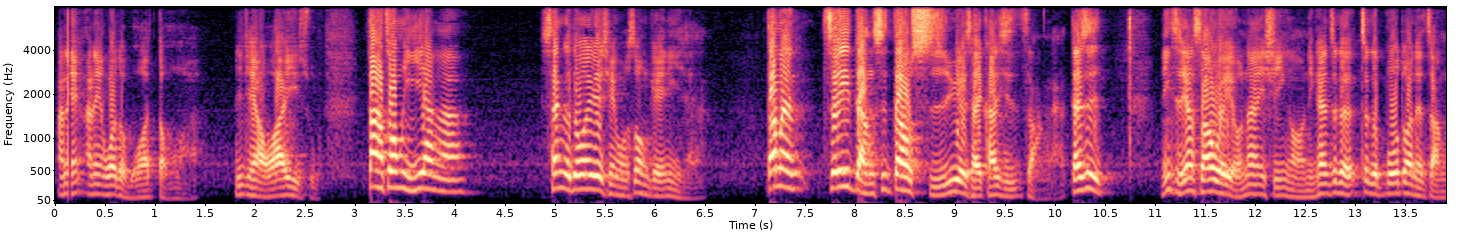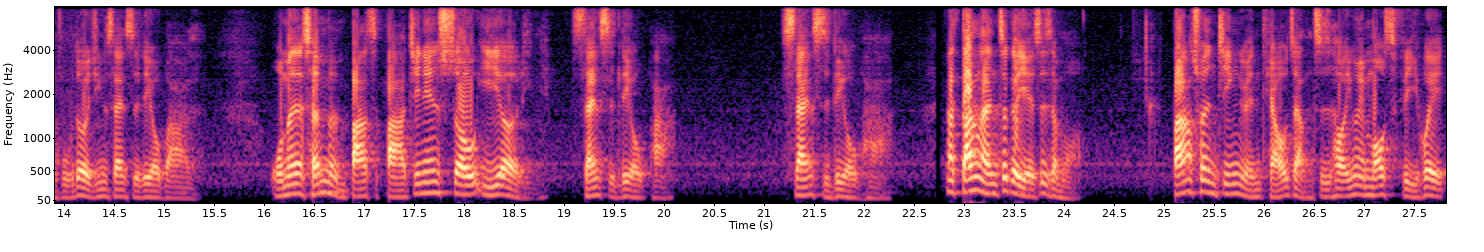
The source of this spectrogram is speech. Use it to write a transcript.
阿那阿那我都不懂啊！你听我艺术，大中一样啊，三个多月前我送给你的，当然这一档是到十月才开始涨了，但是你只要稍微有耐心哦，你看这个这个波段的涨幅都已经三十六八了，我们的成本八十八，今天收一二零，三十六八，三十六趴。那当然这个也是什么？八寸晶圆调涨之后，因为 Mosfet 会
